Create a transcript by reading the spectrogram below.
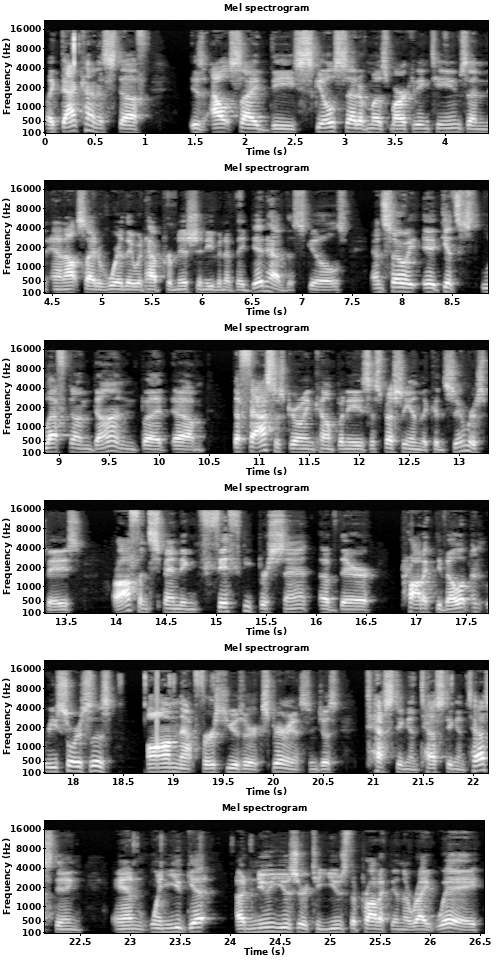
like that kind of stuff is outside the skill set of most marketing teams and, and outside of where they would have permission, even if they did have the skills. And so it, it gets left undone. But um, the fastest growing companies, especially in the consumer space, are often spending 50% of their product development resources on that first user experience and just testing and testing and testing. And when you get a new user to use the product in the right way,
